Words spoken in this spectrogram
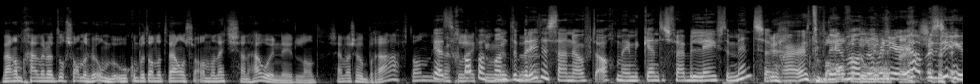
waarom gaan we daar toch zo anders mee om? Hoe komt het dan dat wij ons er allemaal netjes aan houden in Nederland? Zijn we zo braaf dan? Ja, het is grappig, want met, de Britten staan over het algemeen bekend als vrij beleefde mensen. Maar het op de een of andere de manier, ja roddelpers.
